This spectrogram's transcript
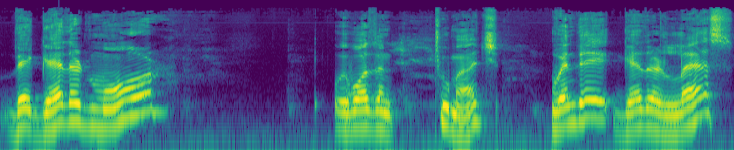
they gathered more, it wasn't too much. When they gathered less,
